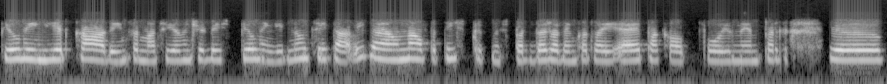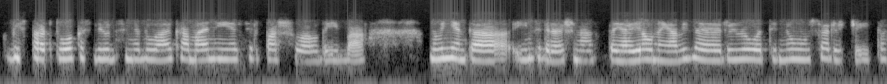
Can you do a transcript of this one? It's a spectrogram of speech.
pilnīgi jebkāda informācija, jo viņš ir bijis pilnīgi, nu, citā vidē un nav pat izpratnes par dažādiem kaut vai e-pakalpojumiem, par uh, vispār to, kas 20 gadu laikā mainījies ir pašvaldībā. Nu, viņiem tā integrēšanās tajā jaunajā vidē ir ļoti, nu, sarežģīta.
